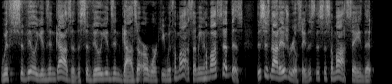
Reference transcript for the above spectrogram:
with civilians in Gaza. The civilians in Gaza are working with Hamas. I mean, Hamas said this. This is not Israel saying this. This is Hamas saying that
